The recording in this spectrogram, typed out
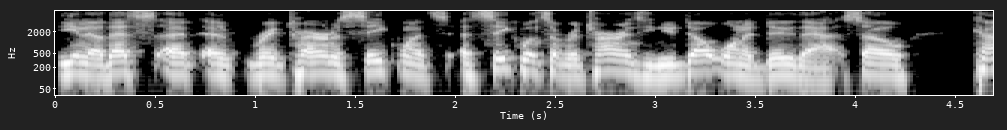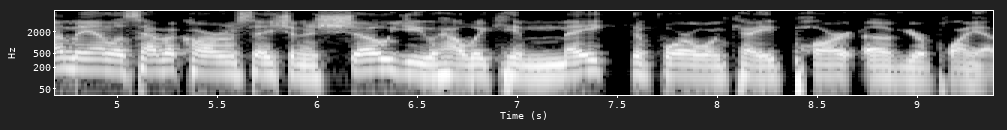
you know that's a, a return a sequence a sequence of returns, and you don't want to do that. So come in, let's have a conversation and show you how we can make the 401k part of your plan.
